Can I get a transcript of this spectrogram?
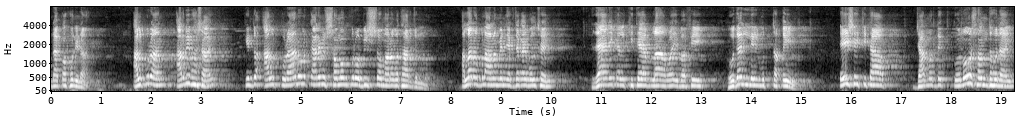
না কখনই না। আল কোরআন আরবি ভাষায় কিন্তু আল কোরআনুল কারিমের সমগ্র বিশ্ব মানবতার জন্য। আল্লাহ রবুল্লা আলমেন এক জায়গায় বলছেন রয়বাফি হুদাল্লিল মুত্তাকিন। এই সেই কিতাব, যার মধ্যে কোনো সন্দেহ নাই,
